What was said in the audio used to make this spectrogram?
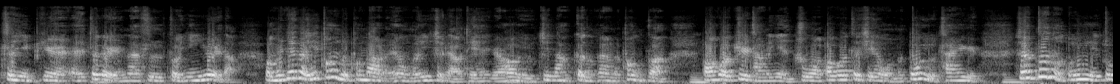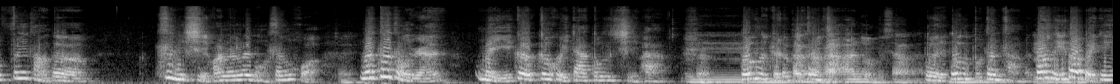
是影评人，哎，这个人呢是做音乐的，我们真的一碰就碰到了，哎，我们一起聊天，然后有经常各种各样的碰撞，包括剧场的演出啊，包括这些我们都有参与，像这种东西就非常的是你喜欢的那种生活，对，那这种人每一个歌回家都是奇葩，是，嗯都是觉得不正常。还安顿不下来。对，都是不正常的。当时一到北京，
